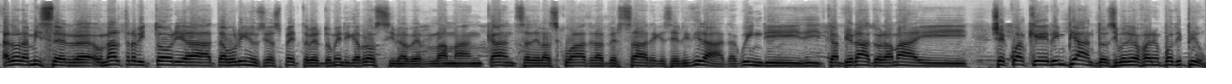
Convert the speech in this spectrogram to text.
Allora mister, un'altra vittoria a tavolino si aspetta per domenica prossima per la mancanza della squadra avversaria che si è ritirata, quindi il campionato oramai c'è qualche rimpianto, si poteva fare un po' di più?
